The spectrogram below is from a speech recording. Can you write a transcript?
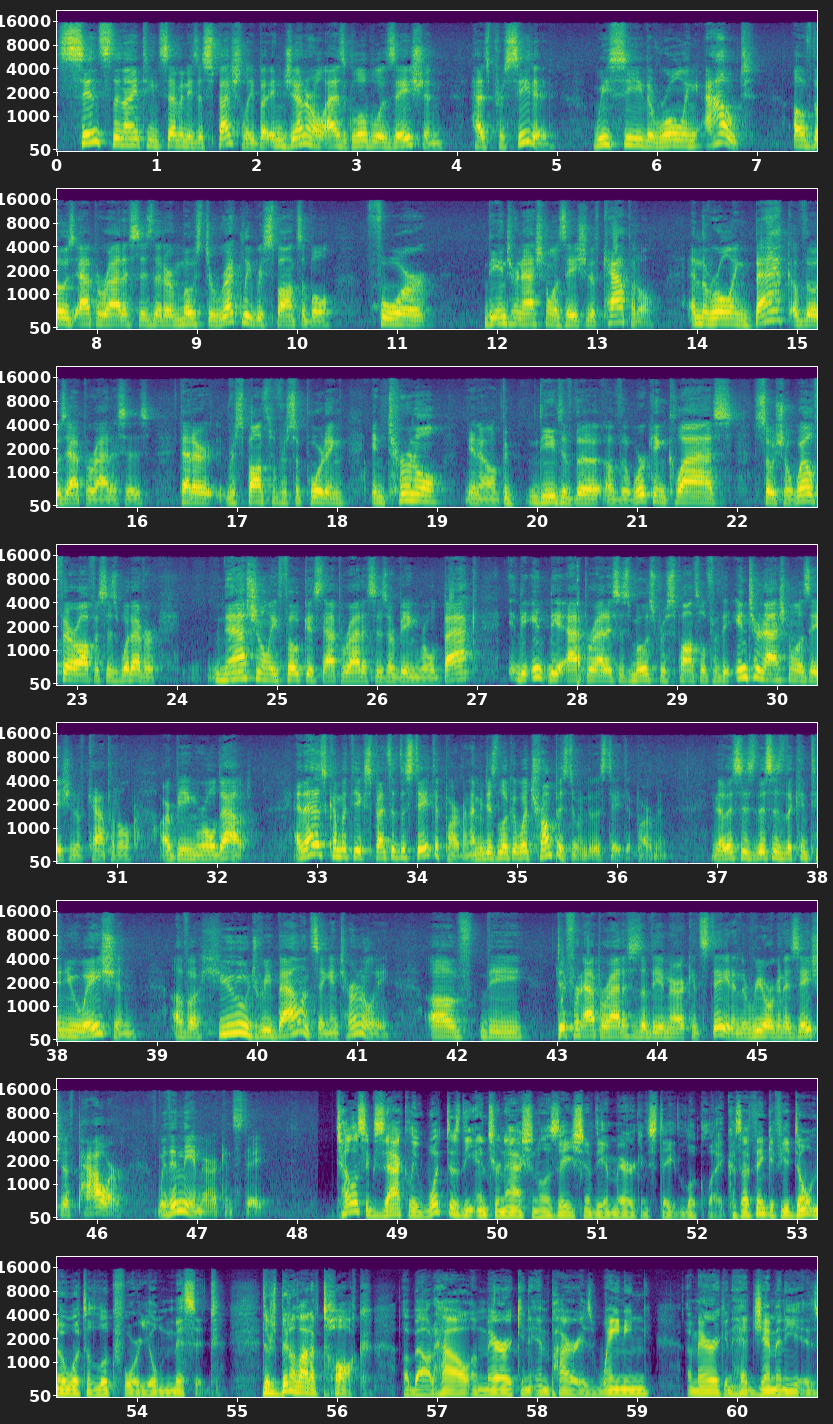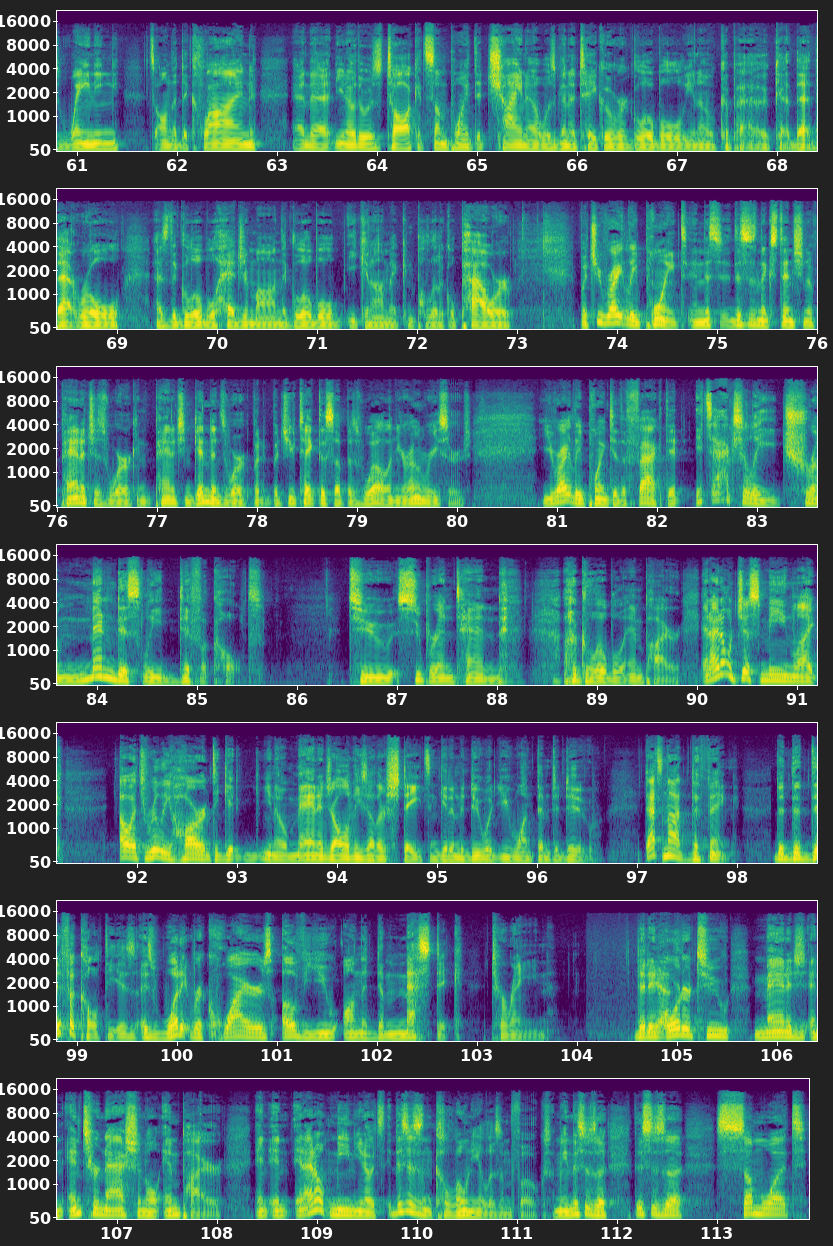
Since the 1970s, especially, but in general, as globalization has proceeded, we see the rolling out of those apparatuses that are most directly responsible for the internationalization of capital and the rolling back of those apparatuses that are responsible for supporting internal you know the needs of the of the working class social welfare offices, whatever. Nationally focused apparatuses are being rolled back. The, the apparatuses most responsible for the internationalization of capital are being rolled out. And that has come at the expense of the State Department. I mean, just look at what Trump is doing to the State Department. You know, this is, this is the continuation of a huge rebalancing internally of the different apparatuses of the American state and the reorganization of power within the American state tell us exactly what does the internationalization of the American state look like? Because I think if you don't know what to look for, you'll miss it. There's been a lot of talk about how American empire is waning. American hegemony is waning, it's on the decline, and that you know there was talk at some point that China was going to take over global, you know, capa- that that role as the global hegemon, the global economic and political power. But you rightly point, and this this is an extension of Panitch's work and Panitch and Gindin's work, but but you take this up as well in your own research. You rightly point to the fact that it's actually tremendously difficult to superintend a global empire. And I don't just mean like, oh, it's really hard to get, you know, manage all of these other states and get them to do what you want them to do. That's not the thing. The, the difficulty is, is what it requires of you on the domestic terrain. That in Yes. order to manage an international empire, and, and and I don't mean you know it's this isn't colonialism, folks. I mean this is a this is a somewhat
